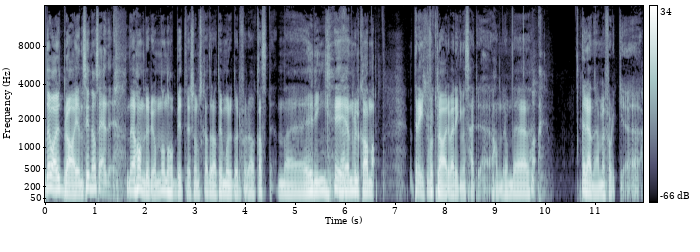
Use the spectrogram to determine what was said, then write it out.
det var et bra gjensyn. Altså, det, det handler jo om noen hobbiter som skal dra til Mordor for å kaste en eh, ring i en vulkan. da. Jeg trenger ikke forklare hva Ringenes herre handler om. Det Nei. regner jeg med folk eh,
